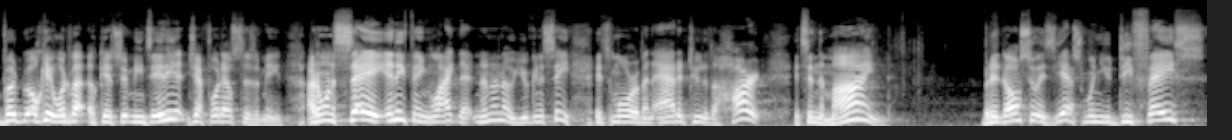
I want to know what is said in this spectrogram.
but okay, what about, okay, so it means idiot? Jeff, what else does it mean? I don't want to say anything like that. No, no, no. You're going to see it's more of an attitude of the heart, it's in the mind. But it also is, yes, when you deface,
